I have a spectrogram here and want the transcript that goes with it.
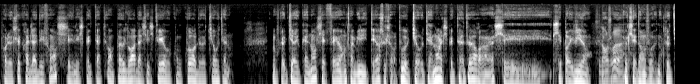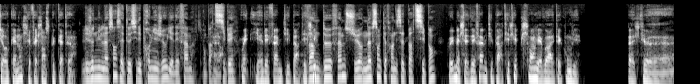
Pour le secret de la défense, et les spectateurs n'ont pas eu le droit d'assister au concours de tir au canon. Donc le tir au canon, c'est fait entre militaires, c'est surtout le tir au canon, les spectateurs, euh, c'est, c'est pas évident. C'est dangereux. hein. Donc c'est dangereux. Donc le tir au canon, c'est fait sans spectateurs. Les Jeux de 1900, c'était aussi les premiers jeux où il y a des femmes qui ont participé. Oui, il y a des femmes qui participent. 22 femmes sur 997 participants. Oui, mais c'est des femmes qui participent sans y avoir été conviées. Parce que,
